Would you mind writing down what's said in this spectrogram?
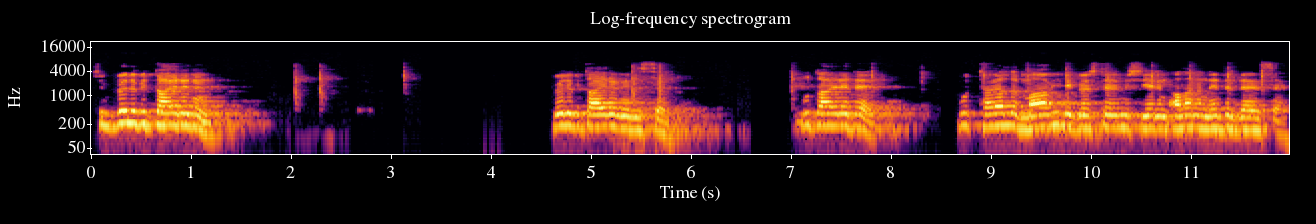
Şimdi böyle bir dairenin böyle bir daire verilse bu dairede bu taralı maviyle gösterilmiş yerin alanı nedir dense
